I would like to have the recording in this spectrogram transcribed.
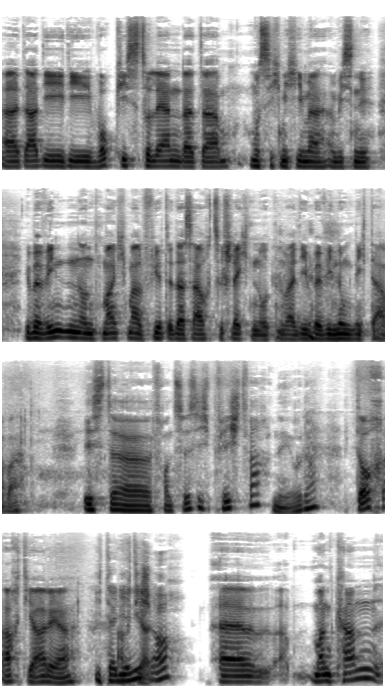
äh, da die die Wokis zu lernen, da, da muss ich mich immer ein bisschen überwinden und manchmal führte das auch zu schlechten Noten, weil die Überwindung nicht da war. Ist äh, Französisch Pflichtfach? Nee, oder? Doch, acht Jahre, ja. Italienisch Jahre. auch? Äh, man kann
